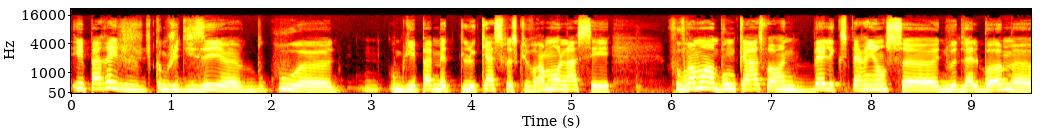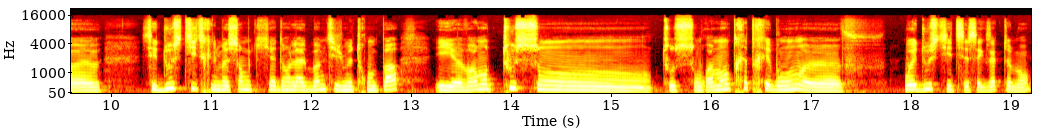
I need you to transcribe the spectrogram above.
et pareil, je- comme je disais euh, beaucoup, euh, n'oubliez pas de mettre le casque parce que vraiment là, c'est faut vraiment un bon casque pour avoir une belle expérience euh, au niveau de l'album. C'est 12 titres, il me semble, qu'il y a dans l'album, si je me trompe pas. Et euh, vraiment, tous sont, tous sont vraiment très très bons. Euh, pff, ouais, 12 titres, c'est ça exactement.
